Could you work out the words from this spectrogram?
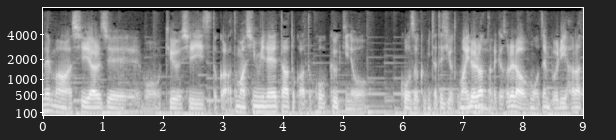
で、まあ CRJ も旧シリーズとか、あとまあシミュレーターとか、あと航空機の航続見立て事業とか、まあいろいろあったんだけど、それらをもう全部売り払っ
